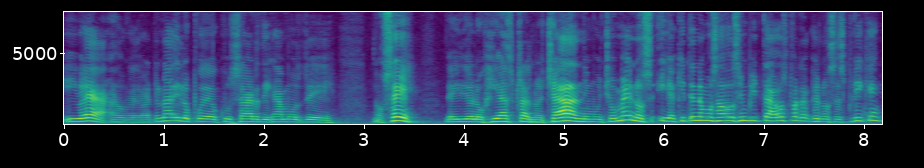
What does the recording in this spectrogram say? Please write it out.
Y vea, a don Eduardo nadie lo puede acusar, digamos, de, no sé, de ideologías trasnochadas, ni mucho menos. Y aquí tenemos a dos invitados para que nos expliquen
